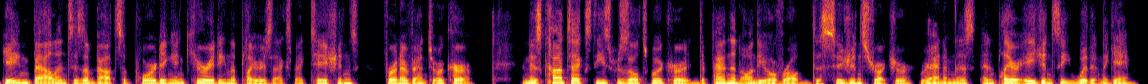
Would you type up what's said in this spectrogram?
Game balance is about supporting and curating the player's expectations for an event to occur. In this context, these results will occur dependent on the overall decision structure, randomness, and player agency within the game.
